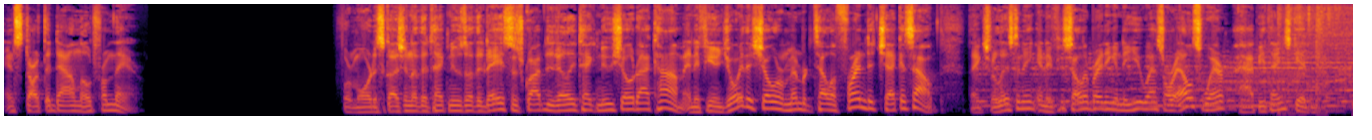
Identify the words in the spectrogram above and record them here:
and start the download from there. For more discussion of the tech news of the day, subscribe to dailytechnewsshow.com. And if you enjoy the show, remember to tell a friend to check us out. Thanks for listening. And if you're celebrating in the U.S. or elsewhere, happy Thanksgiving.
